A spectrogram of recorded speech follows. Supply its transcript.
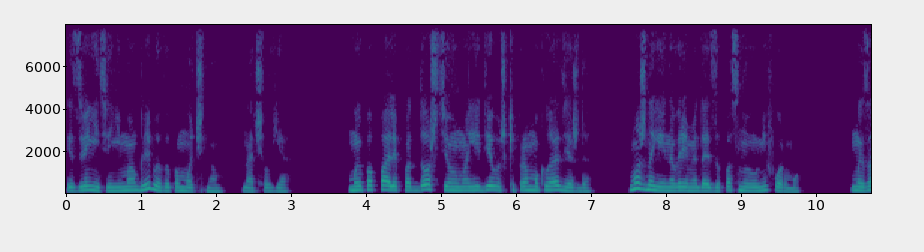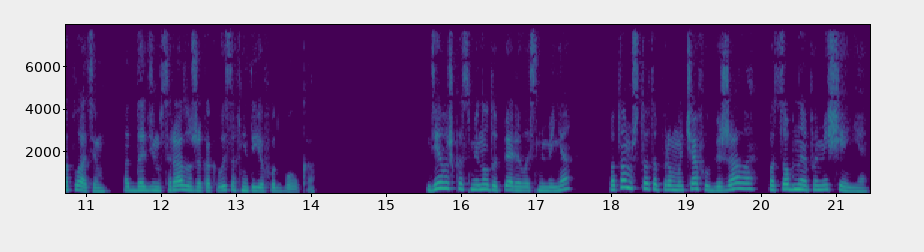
«Извините, не могли бы вы помочь нам?» — начал я. «Мы попали под дождь, и у моей девушки промокла одежда. Можно ей на время дать запасную униформу? Мы заплатим, отдадим сразу же, как высохнет ее футболка». Девушка с минуту пялилась на меня, потом, что-то промычав, убежала в подсобное помещение.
